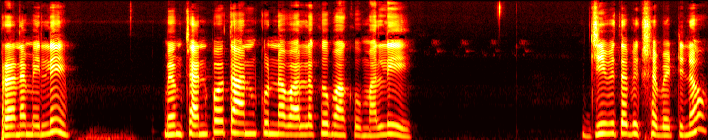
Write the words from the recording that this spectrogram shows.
ప్రణమిల్లి మేము చనిపోతా అనుకున్న వాళ్ళకు మాకు మళ్ళీ జీవిత భిక్ష పెట్టినావు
